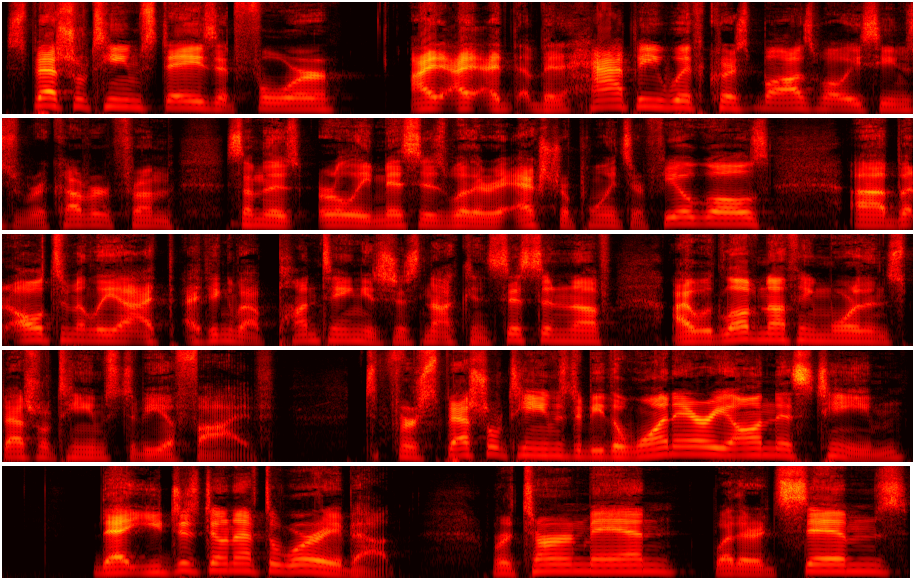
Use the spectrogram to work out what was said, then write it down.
Special team stays at four. I, have been happy with Chris Boswell. He seems to recover from some of those early misses, whether extra points or field goals. Uh, but ultimately, I, I think about punting is just not consistent enough. I would love nothing more than special teams to be a five. For special teams to be the one area on this team that you just don't have to worry about. Return man, whether it's Sims,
